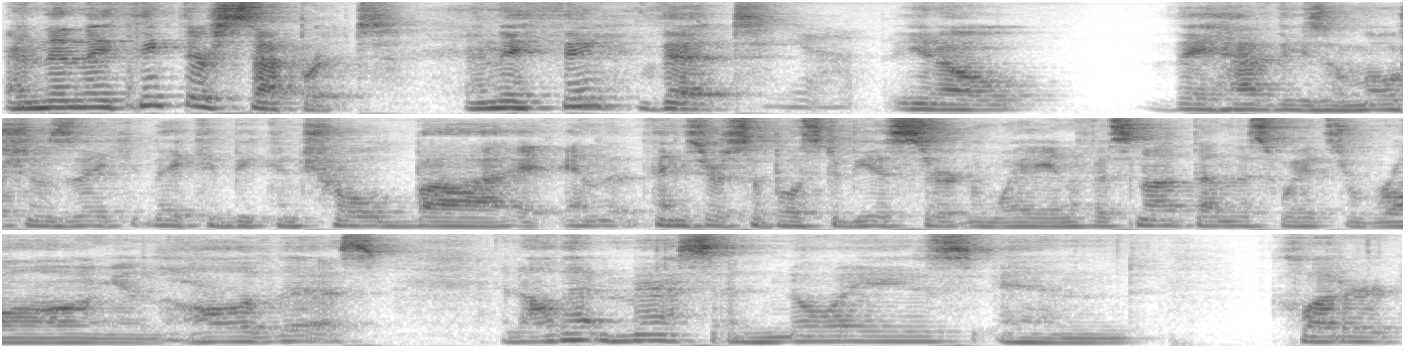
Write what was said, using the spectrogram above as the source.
And then they think they're separate. And they think that Yeah. you know they have these emotions they they could be controlled by and that things are supposed to be a certain way and if it's not done this way it's wrong and all of this. And all that mess and noise and clutter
